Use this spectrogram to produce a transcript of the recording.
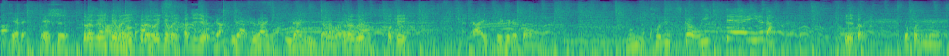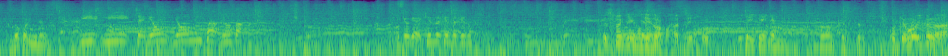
あやべえっとフラグ行けばいい、フラグ行けばいい、80。裏裏裏に裏にいたのフラグ？オッケー。ナイスグレポンもうもうこれ使う。いって犬だ。入れた。どこにいるどこにいる二二じゃ四四三四三。オッケーオッケー。削る削る削る。スプーキー、いいぞ、あっち。うんいけいけいけ。オッケー、もう行くんだな。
